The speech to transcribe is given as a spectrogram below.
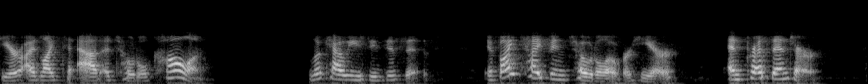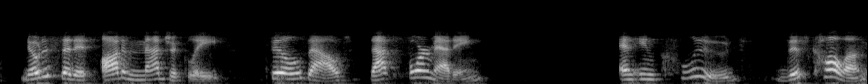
here I'd like to add a total column. Look how easy this is. If I type in total over here and press enter, notice that it automatically fills out that formatting and includes this column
